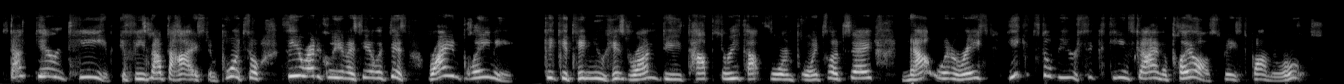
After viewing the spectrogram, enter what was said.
it's not guaranteed if he's not the highest in points. So theoretically, and I say it like this Ryan Blaney could continue his run, be top three, top four in points, let's say, not win a race, he could still be your 16th guy in the playoffs based upon the rules.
